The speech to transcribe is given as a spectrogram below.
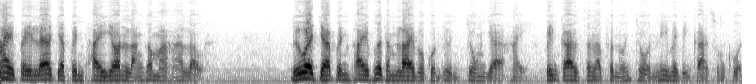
ให้ไปแล้วจะเป็นภัยย้อนหลังเข้ามาหาเรา หรือว่าจะเป็นภัยเพื่อทำลายบุคคลอื่นจงอย่าให้ เป็นการสนับสนุนโจรนี่ไม่เป็นการสมควร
